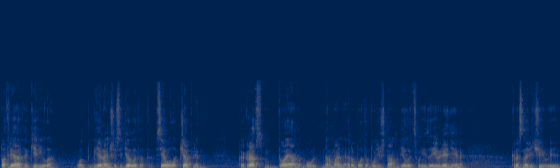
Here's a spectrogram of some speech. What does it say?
патриарха Кирилла, вот где раньше сидел этот Всеволод Чаплин. Как раз твоя будет нормальная работа, будешь там делать свои заявления красноречивые.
